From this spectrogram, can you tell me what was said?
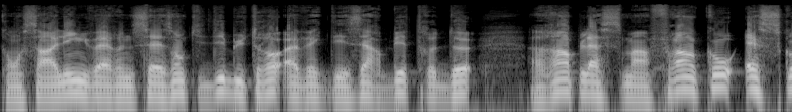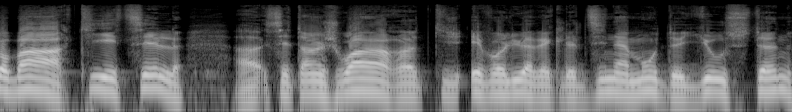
qu'on s'enligne vers une saison qui débutera avec des arbitres de remplacement. Franco Escobar, qui est-il? Euh, c'est un joueur qui évolue avec le Dynamo de Houston.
